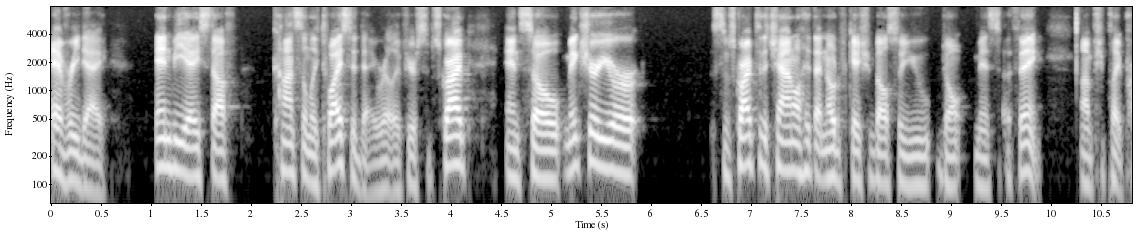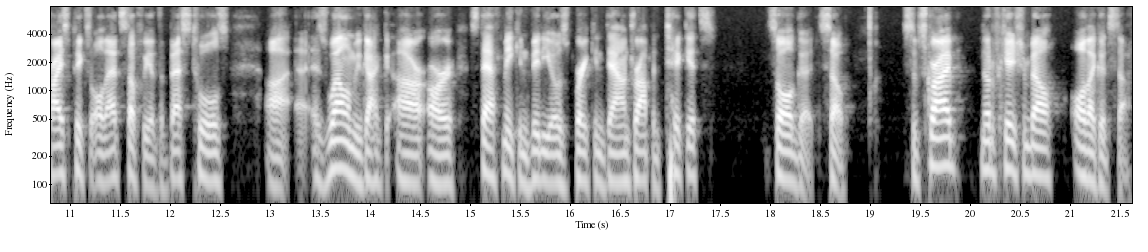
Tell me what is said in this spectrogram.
every day, NBA stuff constantly, twice a day, really, if you're subscribed. And so make sure you're subscribed to the channel, hit that notification bell so you don't miss a thing. Um, if you play PrizePicks, all that stuff, we have the best tools uh, as well. And we've got our, our staff making videos, breaking down, dropping tickets. It's all good. So subscribe, notification bell, all that good stuff.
